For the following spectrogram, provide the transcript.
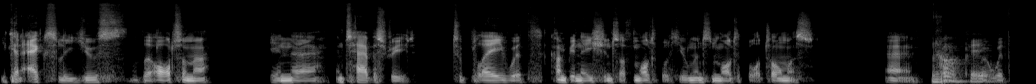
you can actually use the Automa in uh, in Tapestry to play with combinations of multiple humans and multiple automas. Uh, oh, okay. With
